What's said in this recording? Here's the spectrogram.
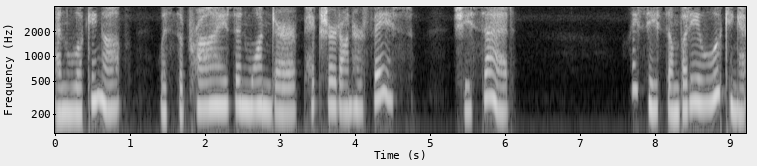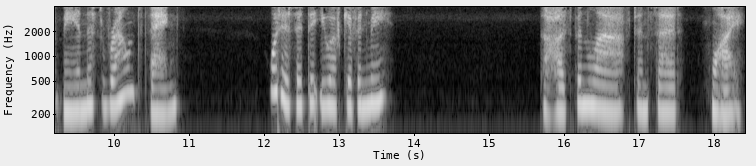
and looking up with surprise and wonder pictured on her face, she said. I see somebody looking at me in this round thing. What is it that you have given me? The husband laughed and said, Why,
